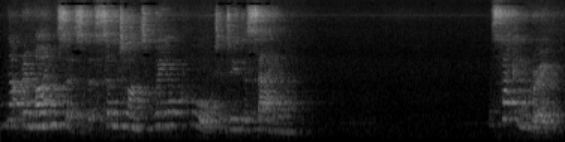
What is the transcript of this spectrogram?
And that reminds us that sometimes we are called to do the same. The second group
